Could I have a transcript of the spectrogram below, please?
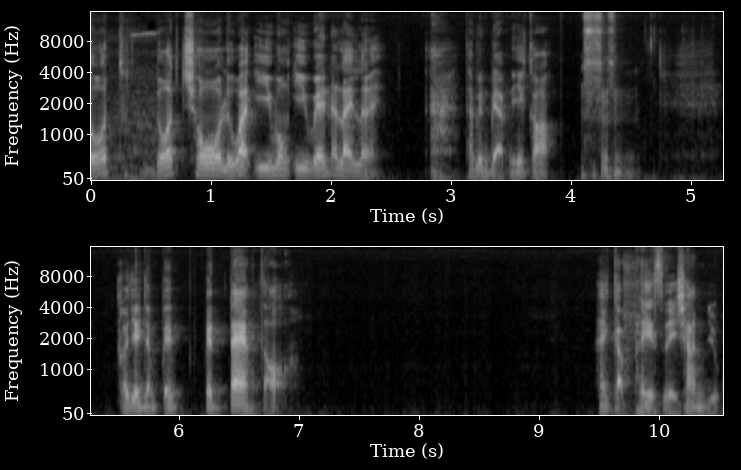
รถรถโชว์หรือว่าอีวงอีเวนต์อะไรเลยอะถ้าเป็นแบบนี้ก็ ก็ยังจำเป็นเป็นแต้มต่อ ให้กับ PlayStation อยู่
